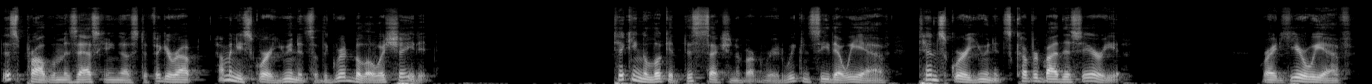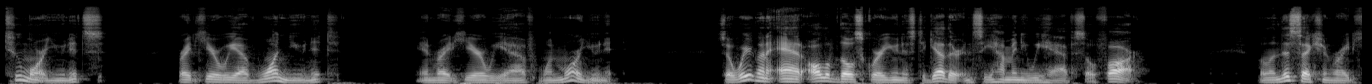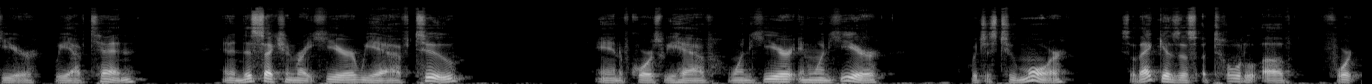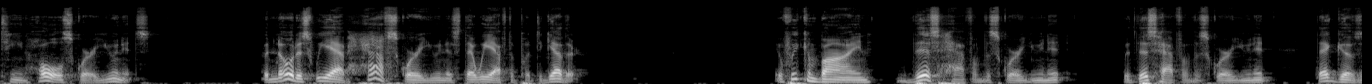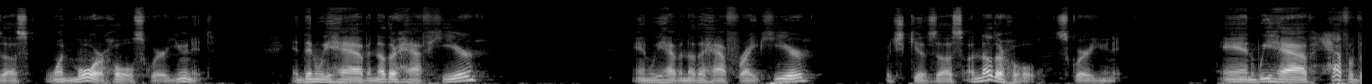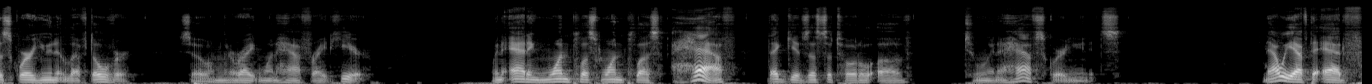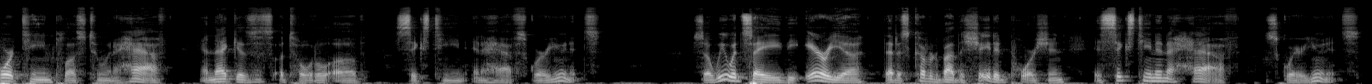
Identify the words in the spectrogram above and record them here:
This problem is asking us to figure out how many square units of the grid below is shaded. Taking a look at this section of our grid, we can see that we have 10 square units covered by this area. Right here we have two more units. Right here we have one unit. And right here we have one more unit. So we're going to add all of those square units together and see how many we have so far. Well, in this section right here, we have 10. And in this section right here, we have 2. And of course, we have one here and one here, which is two more. So that gives us a total of 14 whole square units. But notice we have half square units that we have to put together. If we combine this half of a square unit with this half of a square unit, that gives us one more whole square unit. And then we have another half here, and we have another half right here, which gives us another whole square unit. And we have half of a square unit left over. So I'm going to write one half right here. When adding 1 plus 1 plus a half, that gives us a total of 2 and a half square units. Now we have to add 14 plus 2 and a half, and that gives us a total of 16 and a half square units. So we would say the area that is covered by the shaded portion is 16 and a half square units.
